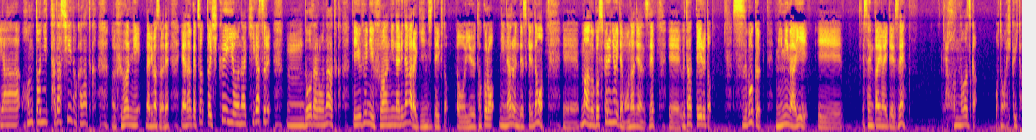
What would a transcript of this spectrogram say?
いやー、本当に正しいのかなとか、不安になりますよね。いや、なんかちょっと低いような気がする。うん、どうだろうなとか、っていう風に不安になりながら吟じていくというところになるんですけれども、えー、まあ、あの、ゴスペルにおいても同じなんですね。えー、歌っていると、すごく耳がいい、えー、先輩がいてですね、いや、ほんのわずか、音が低いと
